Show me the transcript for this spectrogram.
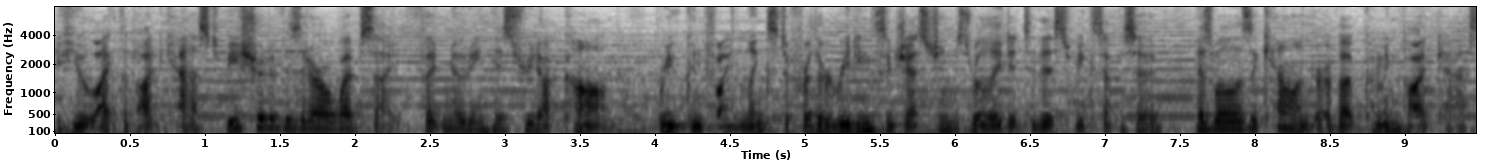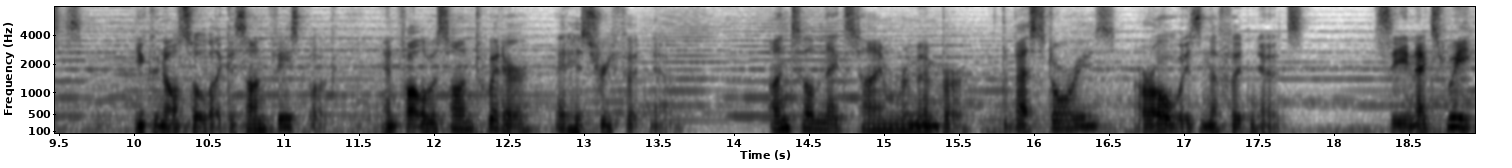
If you like the podcast, be sure to visit our website, footnotinghistory.com, where you can find links to further reading suggestions related to this week's episode, as well as a calendar of upcoming podcasts. You can also like us on Facebook and follow us on Twitter at History Footnote. Until next time, remember the best stories are always in the footnotes. See you next week!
